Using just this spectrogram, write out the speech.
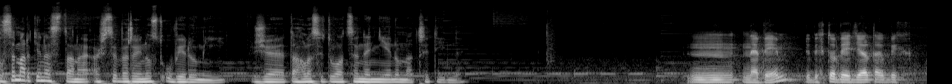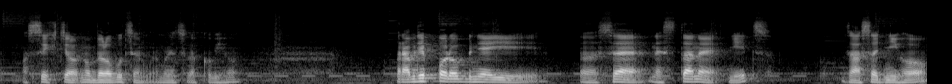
Co se Martine stane, až se veřejnost uvědomí, že tahle situace není jenom na tři týdny? Mm, nevím, kdybych to věděl, tak bych asi chtěl Nobelovu cenu nebo něco takového. Pravděpodobněji eh, se nestane nic zásadního.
